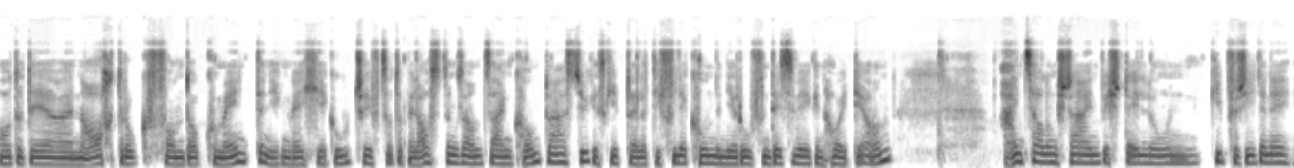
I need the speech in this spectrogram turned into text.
oder der Nachdruck von Dokumenten, irgendwelche Gutschrifts- oder Belastungsanzeigen, Kontoauszüge. Es gibt relativ viele Kunden, die rufen deswegen heute an. Einzahlungsscheinbestellungen, gibt verschiedene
